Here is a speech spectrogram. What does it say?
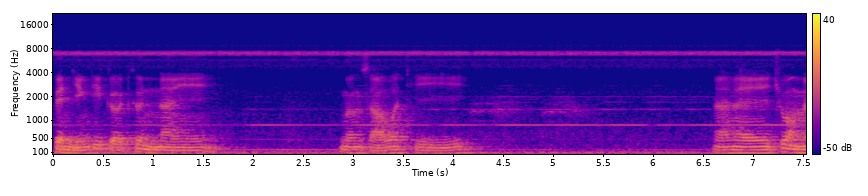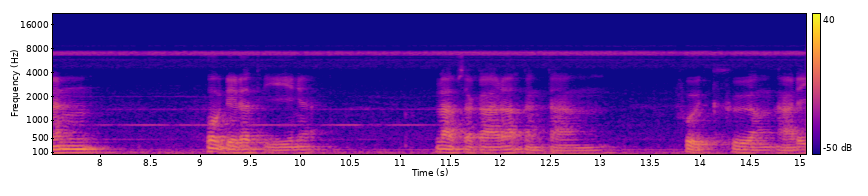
เป็นหญิงที่เกิดขึ้นในเมืองสาวัตถีในช่วงนั้นพวกเดรัจฉีเนี่ยลาบสกการะต่างๆ ฝืดเคืองหาได้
